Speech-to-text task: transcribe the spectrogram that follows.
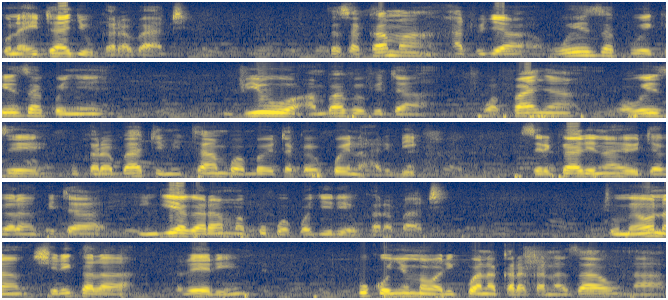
unahitaji ukarabati. Sasa kama hatujaweza kuwekeza kwenye vyuo ambavyo vitawafanya waweze kukarabati mitambo ambayo itakayokuwa inaharibika, serikali nayo itaingia gharama kubwa kwa ajili ya ukarabati. Tumeona shirika la reli huko nyuma walikuwa na karakana zao, na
